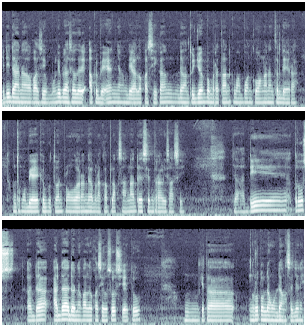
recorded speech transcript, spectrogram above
Jadi dana alokasi umum ini berasal dari APBN yang dialokasikan dengan tujuan pemerataan kemampuan keuangan antar daerah untuk membiayai kebutuhan pengeluaran dalam rangka pelaksana desentralisasi. Jadi terus ada ada dana alokasi khusus yaitu hmm, kita menurut undang-undang saja nih.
